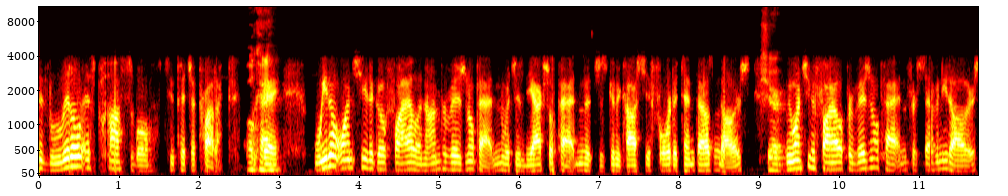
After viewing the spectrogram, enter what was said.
as little as possible to pitch a product. Okay. okay? We don't want you to go file a non-provisional patent, which is the actual patent that's just going to cost you four to ten thousand dollars. Sure. We want you to file a provisional patent for seventy dollars.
